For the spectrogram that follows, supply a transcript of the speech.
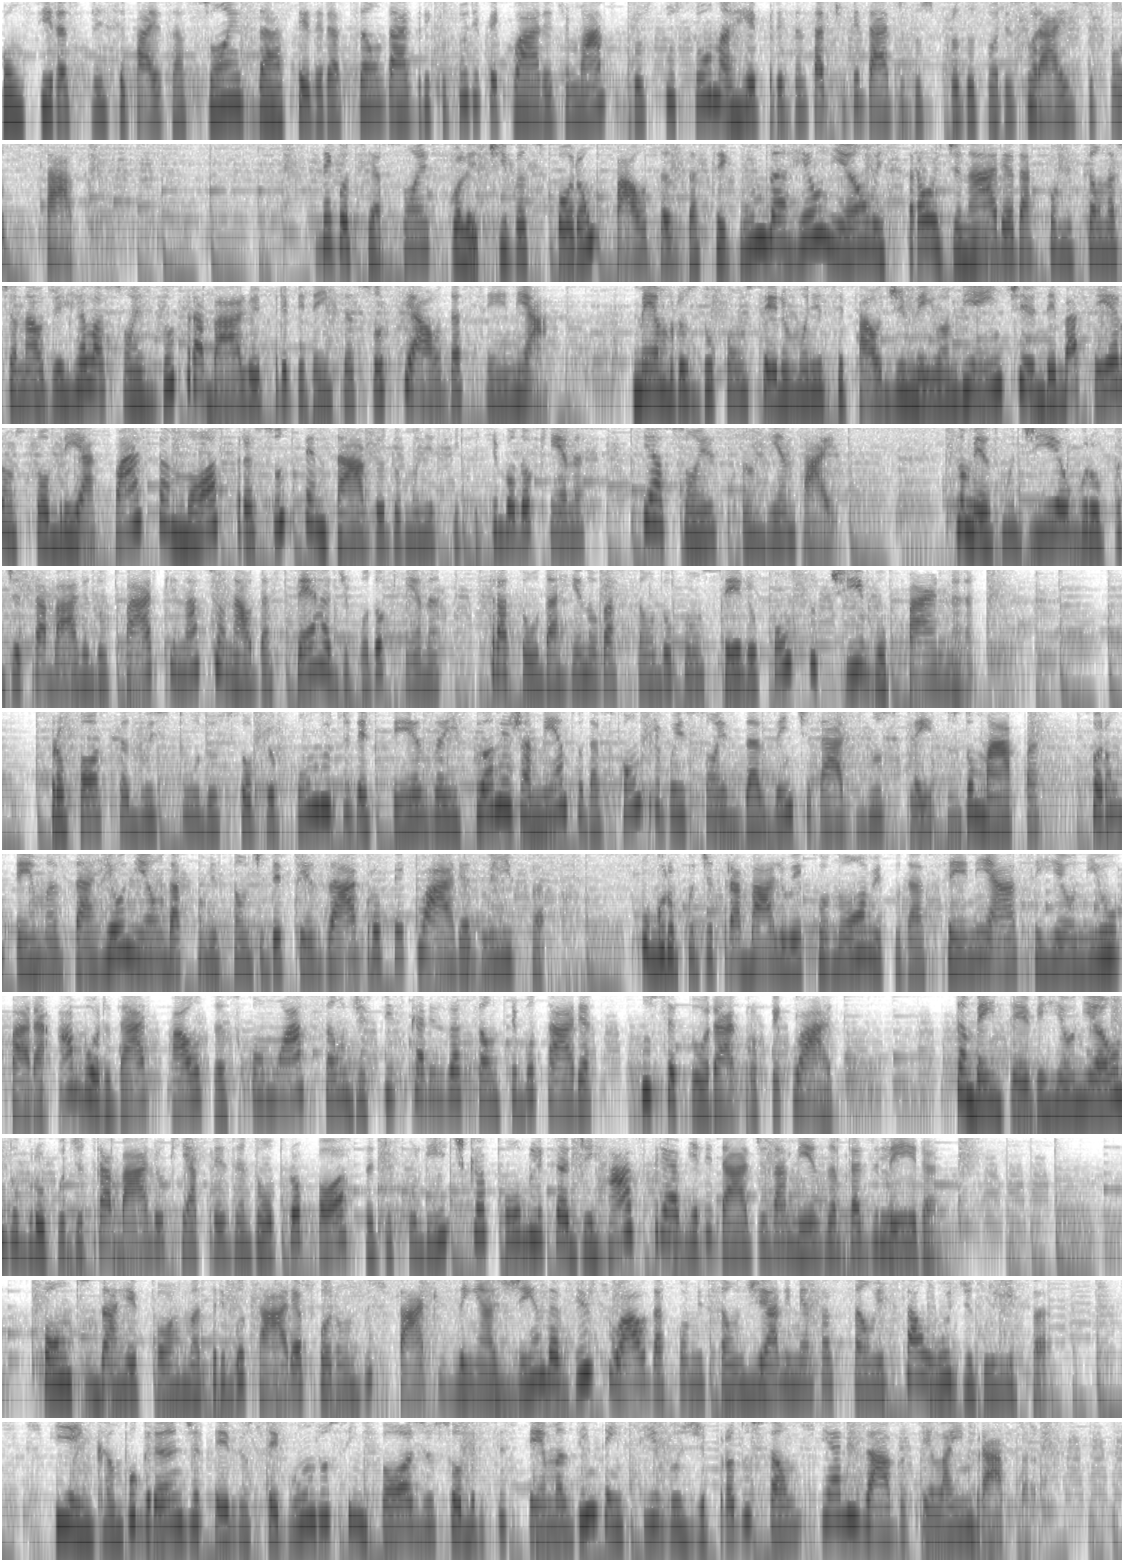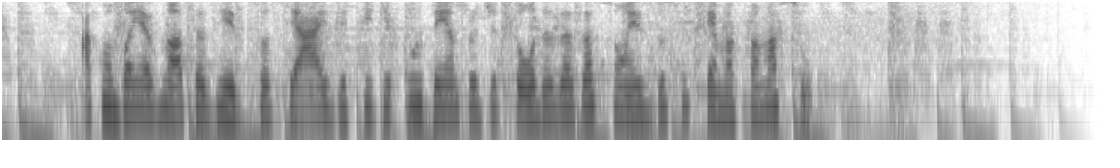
Confira as principais ações da Federação da Agricultura e Pecuária de Mato Grosso do Sul na representatividade dos produtores rurais de todo o estado. Negociações coletivas foram pautas da segunda reunião extraordinária da Comissão Nacional de Relações do Trabalho e Previdência Social da CNA. Membros do Conselho Municipal de Meio Ambiente debateram sobre a quarta mostra sustentável do município de Bodoquena e ações ambientais. No mesmo dia, o grupo de trabalho do Parque Nacional da Serra de Bodoquena tratou da renovação do Conselho Consultivo Parna. Proposta do estudo sobre o Fundo de Defesa e planejamento das contribuições das entidades nos pleitos do mapa foram temas da reunião da Comissão de Defesa Agropecuária do IPA. O grupo de trabalho econômico da CNA se reuniu para abordar pautas como a ação de fiscalização tributária no setor agropecuário. Também teve reunião do grupo de trabalho que apresentou proposta de política pública de rastreabilidade da mesa brasileira. Pontos da reforma tributária foram destaques em agenda virtual da Comissão de Alimentação e Saúde do IPA. E em Campo Grande teve o segundo simpósio sobre sistemas intensivos de produção realizado pela Embrapa. Acompanhe as nossas redes sociais e fique por dentro de todas as ações do Sistema FamaSul.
